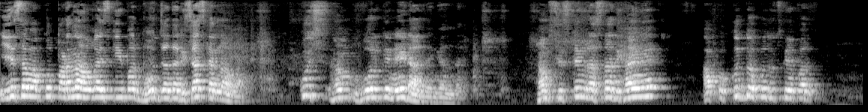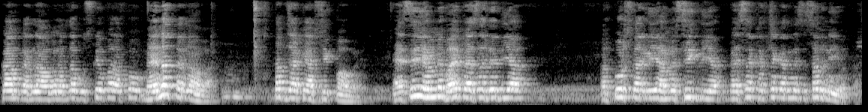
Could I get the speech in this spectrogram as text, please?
ये सब आपको पढ़ना होगा इसके ऊपर बहुत ज़्यादा रिसर्च करना होगा। कुछ हम बोल के नहीं डाल देंगे अंदर। हम सिस्टम रास्ता दिखाएँगे आपको खुद ब खुद उसके ऊपर काम करना होगा मतलब उसके ऊपर आपको मेहनत करना होगा। तब जाके आप सीख पाओगे। ऐसे ही हमने भाई पैसा दे दिया और कोर्स कर लिया, हमने सीख लिया। पैसा खर्चा करने से सब नहीं होता।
